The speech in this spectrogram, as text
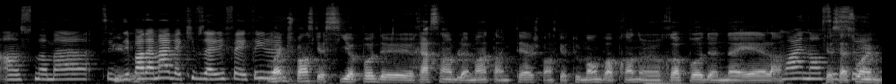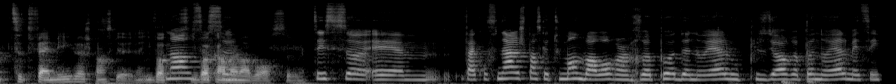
en ce moment, dépendamment avec qui vous allez fêter. Là. Même, je pense que s'il n'y a pas de rassemblement en tant que tel, je pense que tout le monde va prendre un repas de Noël. que ça, soit une petite famille, là, je pense qu'il va, il va quand même avoir ça. C'est ça. Euh, fait qu'au final, je pense que tout le monde va avoir un repas de Noël ou plusieurs repas de Noël, mais tu sais,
